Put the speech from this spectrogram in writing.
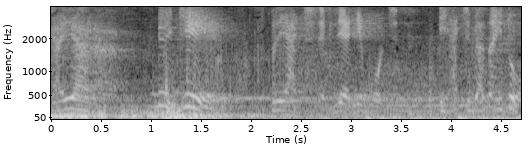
Каяра, беги! Спрячься где-нибудь. Я тебя найду.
